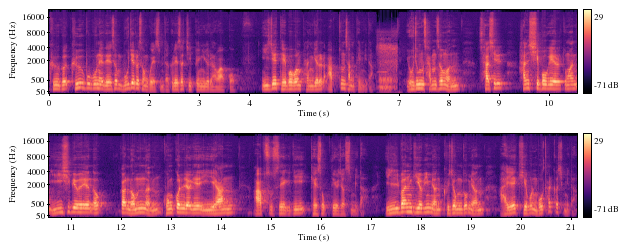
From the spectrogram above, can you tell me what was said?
그, 그 부분에 대해서 무죄를 선고했습니다. 그래서 집행유예가 나왔고, 이제 대법원 판결을 앞둔 상태입니다. 요즘 삼성은 사실 한 15개월 동안 20여 회가 넘는 공권력에 의한 압수수색이 계속되어졌습니다. 일반 기업이면 그 정도면 아예 기업을 못 할 것입니다.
